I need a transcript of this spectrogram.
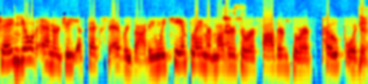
Shame, mm-hmm. guilt, energy affects everybody. And we can't blame our mothers or our fathers or our pope or the yeah.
